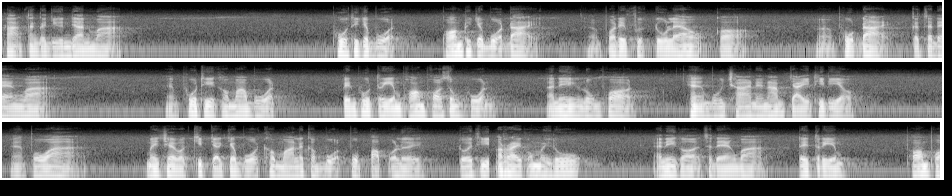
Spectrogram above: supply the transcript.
พระท่านก็ยืนยันว่า ผู้ที่จะบวชพร้อมที่จะบวชได้เพราะได้ฝึกดูแล้วก็พูดได้ก็แสดงว่าผู้ที่เข้ามาบวชเป็นผู้เตรียมพร้อมพอสมควร อันนี้หลวงพ่อบูชาในน้ำใจทีเดียว เพราะว่าไม่ใช่ว่าคิดอยากจะบวชเข้ามาแล้วก็บวชปุบปับเอาเลย โดยที่อะไรก็ไม่รู้ อันนี้ก็แสดงว่าได้เตรียมพร้อมพอ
